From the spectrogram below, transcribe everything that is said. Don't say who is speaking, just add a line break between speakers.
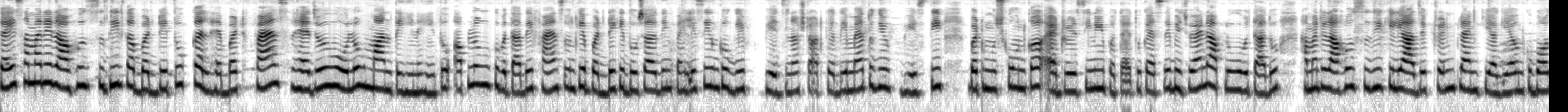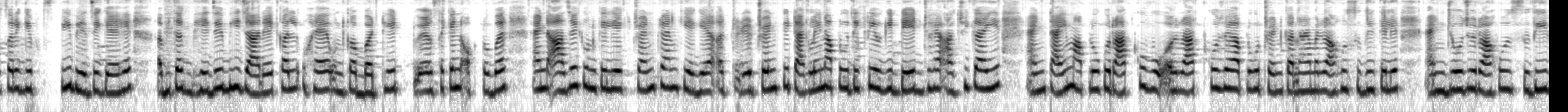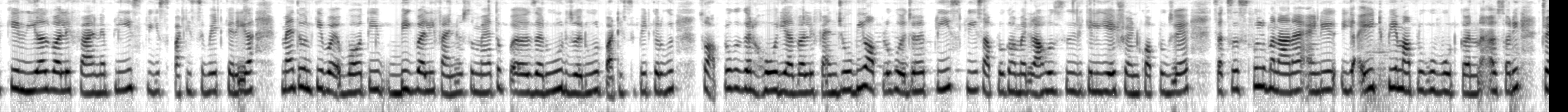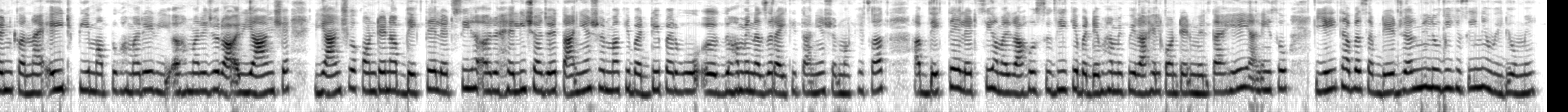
Guys हमारे राहुल, सुधीर का birthday तो कल है बट फैंस है जो वो लोग मानते ही नहीं। तो आप लोगों को बता दें फैंस उनके बर्थडे के दो चार दिन पहले से उनको गिफ्ट भेजना स्टार्ट कर दिया। मैं तो गिफ्ट भेजती, बट मुझको उनका एड्रेस ही नहीं पता है। तो कैसे भेजो? एंड आप लोगों को बता दूँ, हमारे राहुल सुधीर के लिए आज एक ट्रेंड प्लान किया गया उनको बहुत सारे गिफ्ट्स भी भेजे गए हैं। अभी तक भेजे भी जा रहे हैं। कल है उनका बर्थडे सेकेंड अक्टूबर एंड आज एक उनके लिए एक ट्रेंड प्लान किया गया ट्रेंड की टैगलाइन आप लोग देख रही होगी डेट जो है आज ही का ही है एंड टाइम आप लोगों को रात को वो रात को जो है आप लोगों को ट्रेंड करना है हमारे राहुल सुधीर के लिए। एंड जो जो राहुल सुधीर के रियल वाले फ़ैन है प्लीज़ प्लीज़ पार्टिसिपेट करिएगा। मैं तो उनकी बहुत ही बिग वाली फ़ैन हूँ सो मैं तो ज़रूर ज़रूर पार्टिसिपेट करूँगी। सो आप लोग अगर हो रियल वाले फ़ैन, जो भी आप लोग जो है प्लीज़ प्लीज़ आप लोग हमारे राहुल के लिए फ्रेंड को आप लोग जो है सक्सेसफुल बनाना है। एंड एट पी आप लोग को वोट करना सॉरी ट्रेंड करना है। एट पी आप लोग हमारे हमारे जो रियांश है, रियांश का कंटेंट आप देखते हैं लेट्स सी हेली शाह जो है, तानिया शर्मा के बर्थडे पर वो हमें नज़र आई थी तानिया शर्मा के साथ। अब देखते हैं लेट्स सी हमारे राहुल सुधी के बर्थडे में हमें कोई राहल कंटेंट मिलता है या नहीं। सो यही था, बस अपडेट जल्द मिलूँगी किसी ने वीडियो में।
